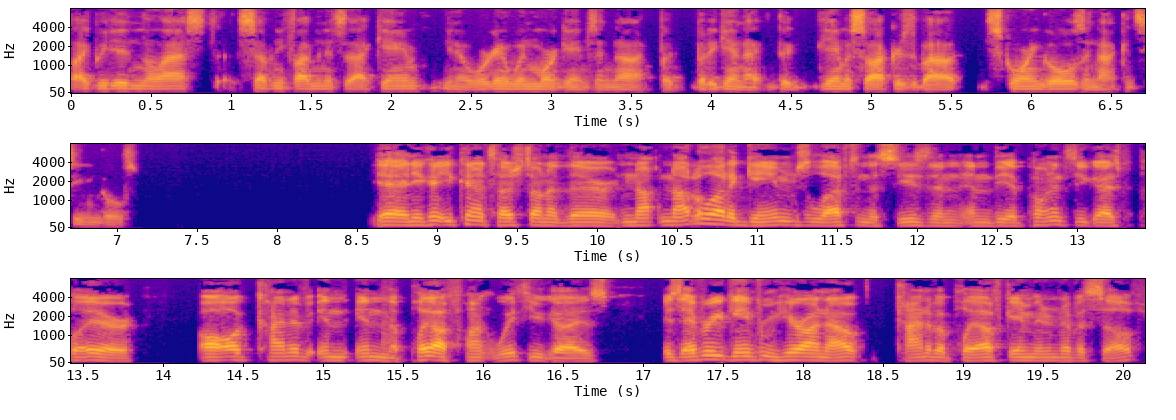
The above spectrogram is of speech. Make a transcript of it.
like we did in the last 75 minutes of that game, you know, we're going to win more games than not. But but again, the game of soccer is about scoring goals and not conceding goals. Yeah, and you you kind of touched on it there. Not not a lot of games left in the season, and the opponents you guys play are all kind of in in the playoff hunt with you guys. Is every game from here on out kind of a playoff game in and of itself?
